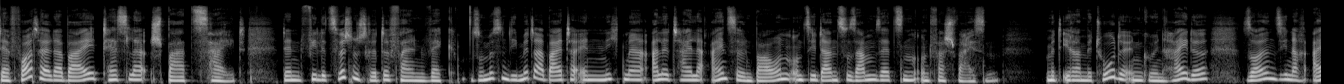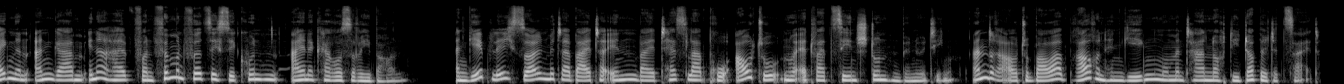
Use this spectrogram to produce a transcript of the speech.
Der Vorteil dabei, Tesla spart Zeit, denn viele Zwischenschritte fallen weg. So müssen die MitarbeiterInnen nicht mehr alle Teile einzeln bauen und sie dann zusammensetzen und verschweißen. Mit ihrer Methode in Grünheide sollen sie nach eigenen Angaben innerhalb von 45 Sekunden eine Karosserie bauen. Angeblich sollen MitarbeiterInnen bei Tesla pro Auto nur etwa 10 Stunden benötigen. Andere Autobauer brauchen hingegen momentan noch die doppelte Zeit.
